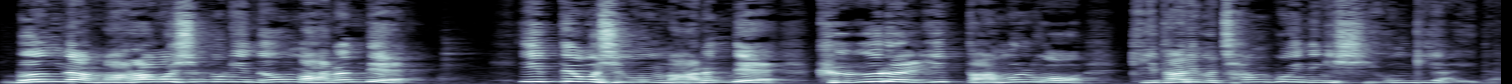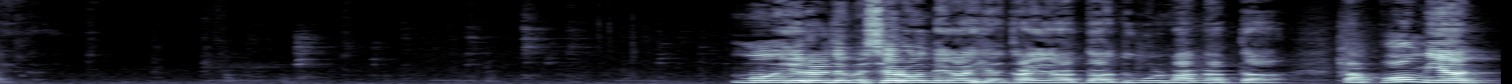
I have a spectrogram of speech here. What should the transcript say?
뭔가 말하고 싶은 게 너무 많은데 입 대고 싶은 게 많은데 그거를 입 다물고 기다리고 참고 있는 게 쉬운 게 아니다. 뭐 예를 들면 새로운 내가 현장에 갔다 누굴 만났다 딱 보면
